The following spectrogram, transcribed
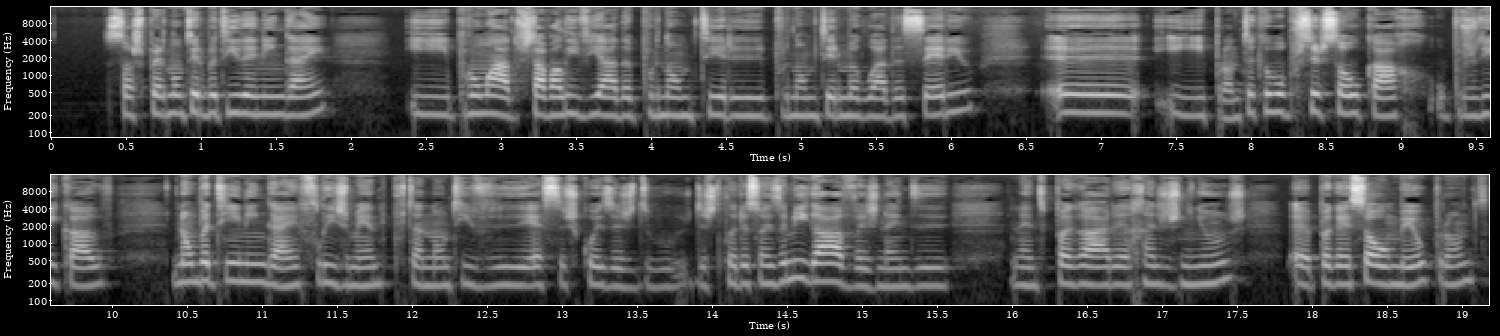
só espero não ter batido em ninguém, e por um lado estava aliviada por não me ter, por não me ter magoado a sério, Uh, e pronto, acabou por ser só o carro o prejudicado. Não bati em ninguém, felizmente, portanto não tive essas coisas do, das declarações amigáveis, nem de, nem de pagar arranjos nenhums. Uh, paguei só o meu, pronto.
